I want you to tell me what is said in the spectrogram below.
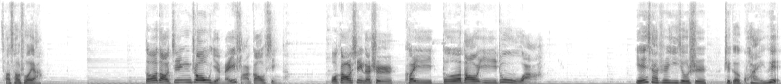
曹操说呀：“得到荆州也没啥高兴的，我高兴的是可以得到益都啊。”言下之意就是，这个蒯越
